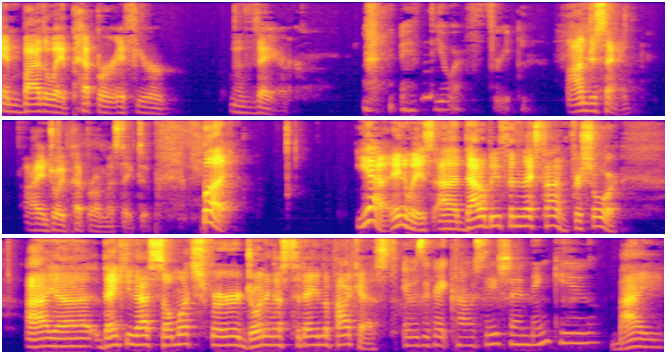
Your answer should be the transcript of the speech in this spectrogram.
And by the way, Pepper, if you're there. if you are free. I'm just saying. I enjoy pepper on my steak too. But yeah, anyways, uh, that'll be for the next time for sure. I uh, thank you guys so much for joining us today in the podcast. It was a great conversation. Thank you. Bye.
